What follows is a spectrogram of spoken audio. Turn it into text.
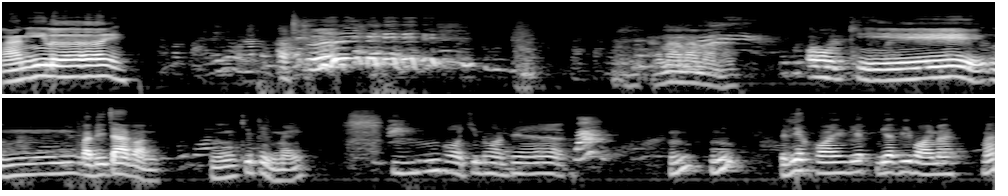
มานี่เลยมามามามาโอเคอืมสวัสดีจ้าก่อนอืมคิดถึงไหมอืมพอคิดหอดแท้ หืมหืมไปเรียกพลอยเรียกเรียกพี่พลอยมามา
